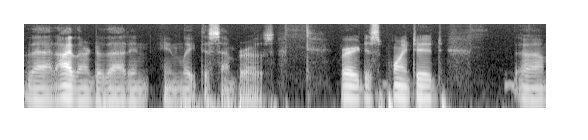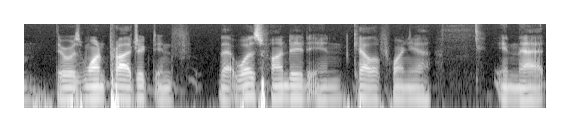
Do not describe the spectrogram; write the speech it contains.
That I learned of that in in late December. I was very disappointed. Um, there was one project in that was funded in California in that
